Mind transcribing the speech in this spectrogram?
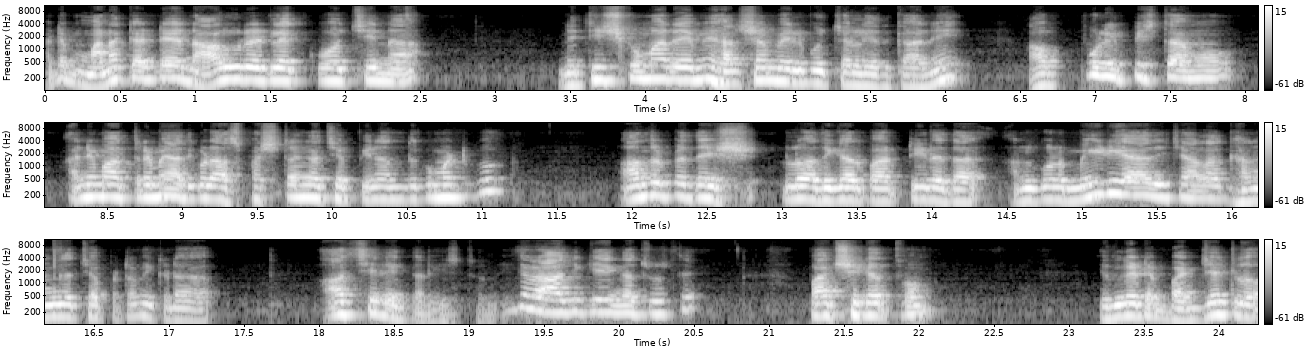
అంటే మనకంటే నాలుగు రెట్లు ఎక్కువ వచ్చిన నితీష్ కుమార్ ఏమీ హర్షం వెలుగుచ్చలేదు. కానీ అప్పులు ఇప్పిస్తాము అని మాత్రమే అది కూడా అస్పష్టంగా చెప్పినందుకు మటుకు ఆంధ్రప్రదేశ్లో అధికార పార్టీ లేదా అనుకూల మీడియా అది చాలా ఘనంగా చెప్పటం ఇక్కడ ఆశ్చర్యం కలిగిస్తుంది. ఇక రాజకీయంగా చూస్తే పాక్షికత్వం ఎందుకంటే బడ్జెట్లో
